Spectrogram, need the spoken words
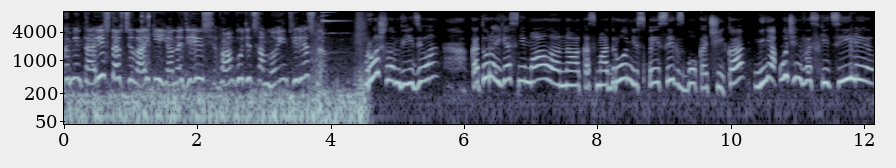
комментарии, ставьте лайки. Я надеюсь, вам будет со мной интересно. В прошлом видео, которое я снимала на космодроме SpaceX Бока Чика, меня очень восхитили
